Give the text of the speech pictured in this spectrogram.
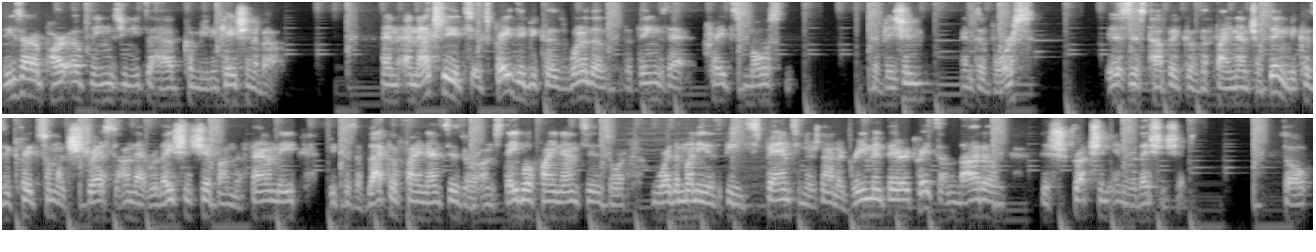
These are a part of things you need to have communication about. And and actually, it's it's crazy because one of the the things that creates most division and divorce is this topic of the financial thing because it creates so much stress on that relationship, on the family, because of lack of finances or unstable finances or where the money is being spent and there's not agreement there. It creates a lot of destruction in relationships. So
